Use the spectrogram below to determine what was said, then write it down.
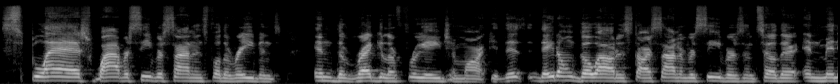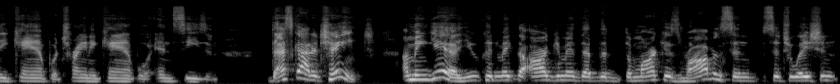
splash wide receiver signings for the Ravens in the regular free agent market. This, they don't go out and start signing receivers until they're in mini camp or training camp or in season. That's got to change. I mean, yeah, you could make the argument that the Demarcus Robinson situation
